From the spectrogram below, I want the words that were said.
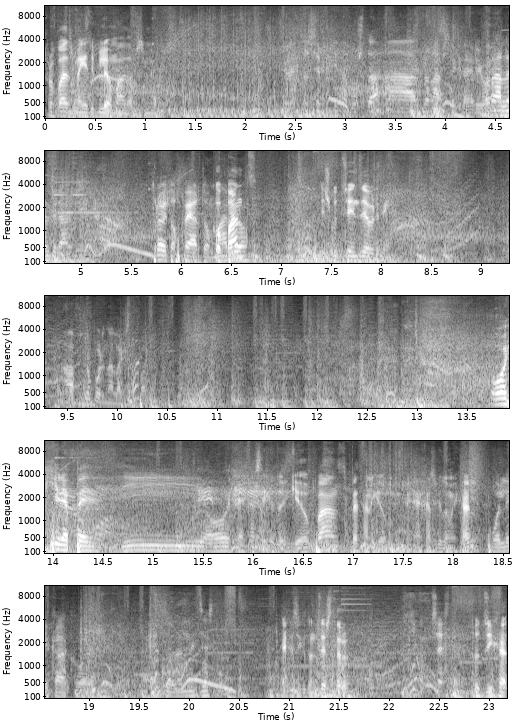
Προβάδισμα για την πλέον ομάδα σήμερα. Θα σε πει τα μπροστά. Α, τον άφησε και τα γρήγορα, αλλά δηλαδή τρώει το fair το Mario. Κοπάντ. This could change everything. Αυτό μπορεί να αλλάξει τα πάντα. Όχι ρε παιδί, όχι. Έχασε και τον και ο Pants, πέθανε και ο, έχασε και τον Μιχάλη. Πολύ κακό ρε παιδί. Ε, το λένε Jester. Έχασε και τον Τζέστερο. Jester. Τον Τζιχα...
